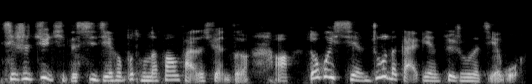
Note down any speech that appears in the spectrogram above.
其实具体的细节和不同的方法的选择啊，都会显著的改变最终的结果。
